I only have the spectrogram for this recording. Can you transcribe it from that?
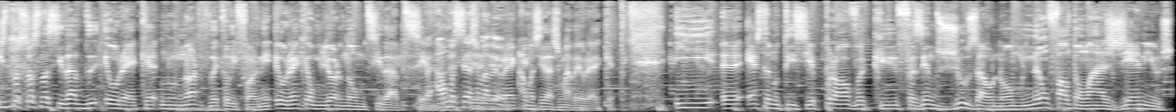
Isto passou-se na cidade de Eureka, no norte da Califórnia. Eureka é o melhor nome de cidade de sempre. Há uma cidade chamada Eureka? Há uma cidade chamada Eureka. E esta notícia prova que, fazendo jus ao nome, não faltam lá gênios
